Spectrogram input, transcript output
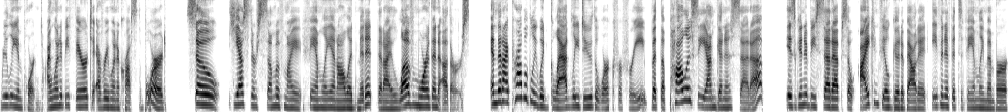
really important. I want to be fair to everyone across the board. So, yes, there's some of my family, and I'll admit it, that I love more than others, and that I probably would gladly do the work for free. But the policy I'm going to set up is going to be set up so I can feel good about it, even if it's a family member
